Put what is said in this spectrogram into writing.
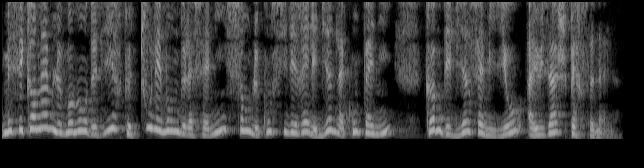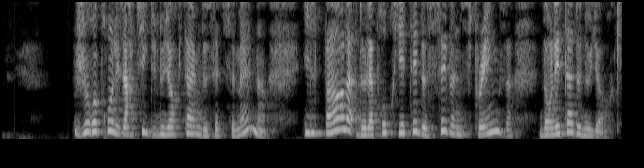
Mais c'est quand même le moment de dire que tous les membres de la famille semblent considérer les biens de la compagnie comme des biens familiaux à usage personnel. Je reprends les articles du New York Times de cette semaine. Il parle de la propriété de Seven Springs dans l'État de New York.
